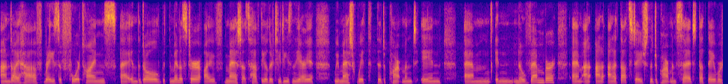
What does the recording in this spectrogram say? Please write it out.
and I have raised it four times uh, in the Dáil with the minister. I've met as have the other TDs in the area. We met with the department in um, in November um, and, and, and at that stage the department said that they were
